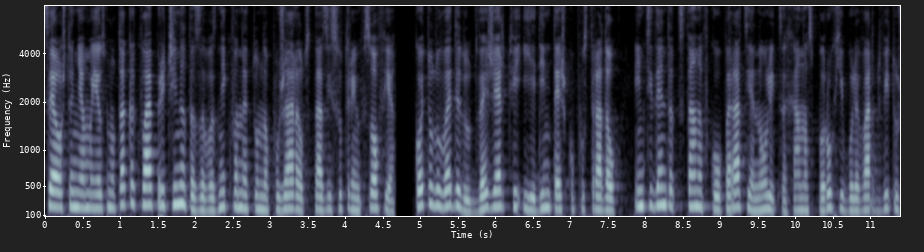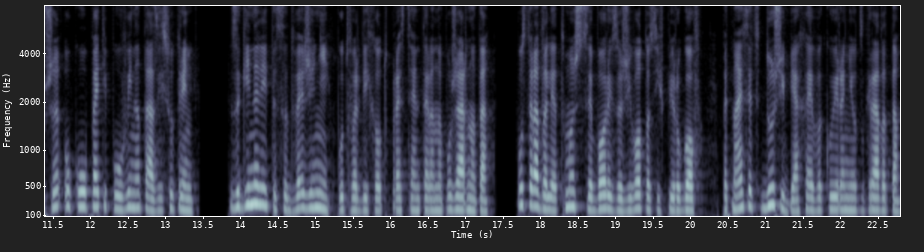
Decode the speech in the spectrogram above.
Все още няма яснота каква е причината за възникването на пожара от тази сутрин в София, който доведе до две жертви и един тежко пострадал. Инцидентът стана в кооперация на улица Хана Спарух и булевард Витуша около 5.30 тази сутрин. Загиналите са две жени, потвърдиха от прес-центъра на пожарната. Пострадалият мъж се бори за живота си в Пирогов. 15 души бяха евакуирани от сградата.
